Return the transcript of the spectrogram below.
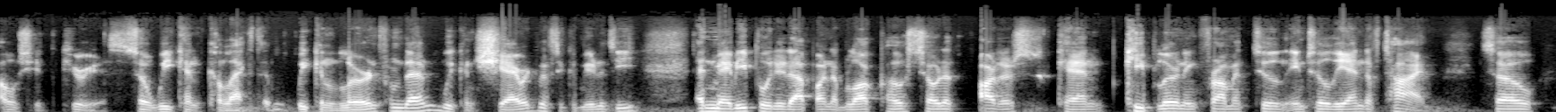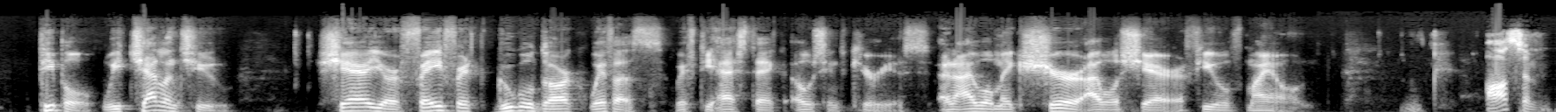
oh shit curious. So we can collect them, we can learn from them, we can share it with the community, and maybe put it up on a blog post so that others can keep learning from it till until the end of time. So people, we challenge you. Share your favorite Google Dork with us with the hashtag OSINTCurious. And I will make sure I will share a few of my own. Awesome.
